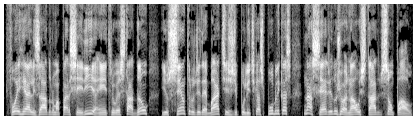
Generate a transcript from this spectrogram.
foi realizado numa parceria entre o Estadão e o Centro de Debates de Políticas Públicas na sede do jornal Estado de São Paulo.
